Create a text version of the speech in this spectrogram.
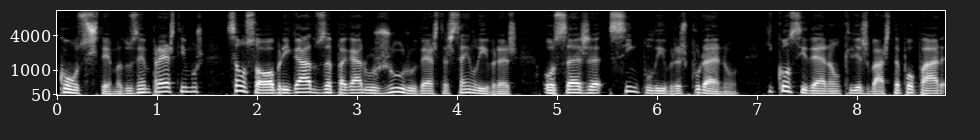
Com o sistema dos empréstimos, são só obrigados a pagar o juro destas 100 libras, ou seja, 5 libras por ano, e consideram que lhes basta poupar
